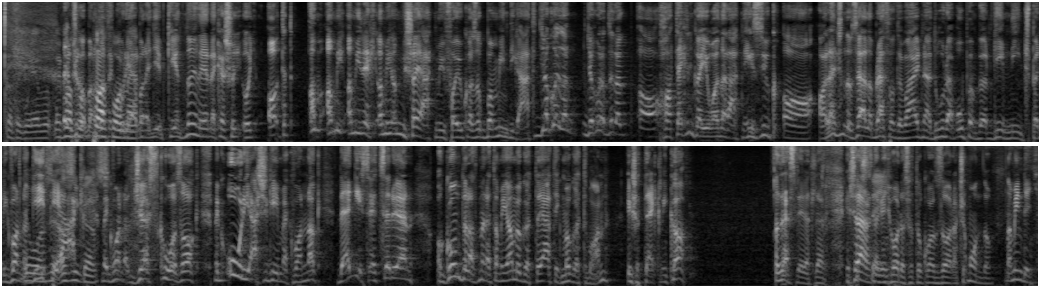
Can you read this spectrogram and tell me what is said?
kategóriában. Meg Nem csak abban a platformer. kategóriában egyébként. Nagyon érdekes, hogy, hogy a, tehát am, ami, aminek, ami, ami saját műfajuk, azokban mindig át. Gyakorlatilag, gyakorlatilag a, ha a technikai oldalát nézzük, a, a Legend of Zelda Breath of the Wild-nál durvább open world game nincs, pedig vannak Jó, GTA-k, meg vannak Just Cause-ok, meg óriási gémek vannak, de egész egyszerűen a gondolatmenet, ami a mögött, a játék mögött van, és a technika, az eszméletlen. És ráraktak tény. egy hordozható konzolra, csak mondom. Na mindegy.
